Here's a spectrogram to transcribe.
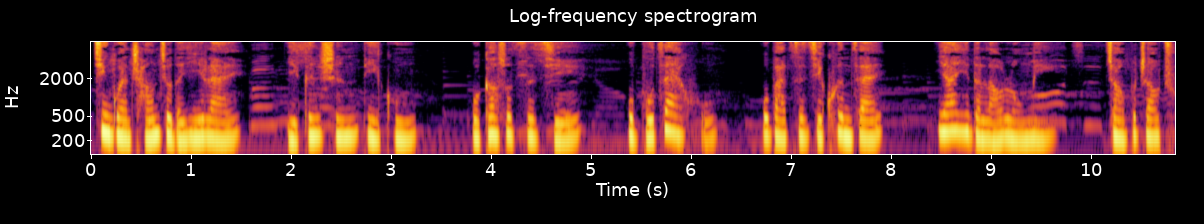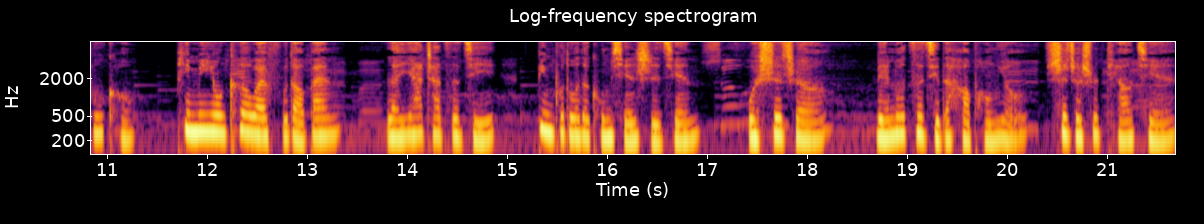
尽管长久的依赖已根深蒂固，我告诉自己，我不在乎。我把自己困在压抑的牢笼里，找不着出口，拼命用课外辅导班来压榨自己并不多的空闲时间。我试着联络自己的好朋友，试着去调节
